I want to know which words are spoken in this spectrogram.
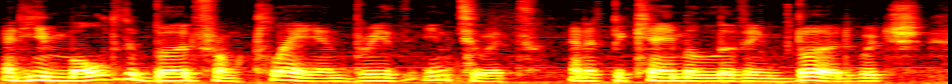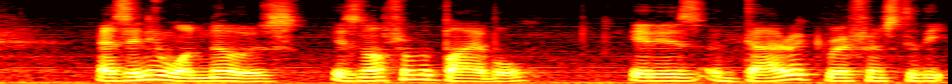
and he molded a bird from clay and breathed into it, and it became a living bird, which, as anyone knows, is not from the Bible. It is a direct reference to the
